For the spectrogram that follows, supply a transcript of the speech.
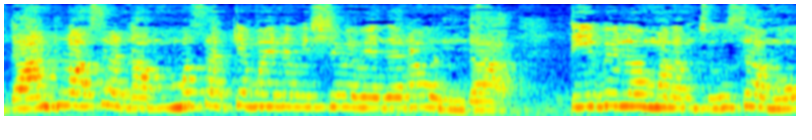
దాంట్లో అసలు నమ్మసక్యమైన విషయం ఏదైనా ఉందా? టీవీలో మనం చూసాము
